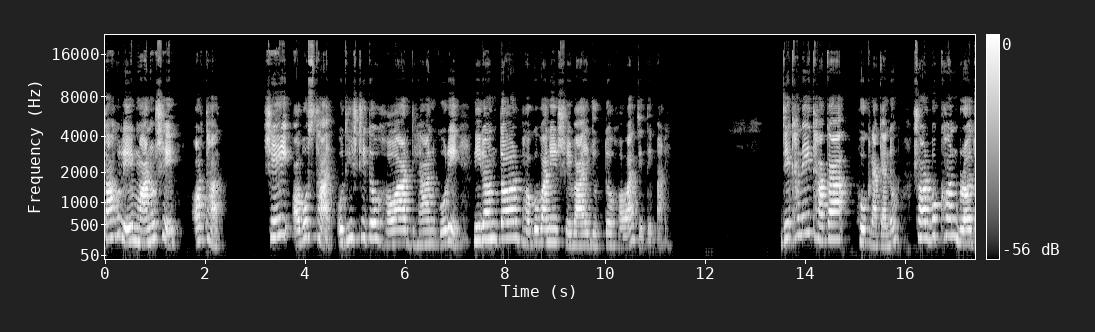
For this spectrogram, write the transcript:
তাহলে মানুষে, অর্থাৎ সেই অবস্থায় অধিষ্ঠিত হওয়ার ধ্যান করে নিরন্তর ভগবানের সেবায় যুক্ত হওয়া যেতে পারে। যেখানেই থাকা হোক না কেন সর্বক্ষণ ব্রজ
